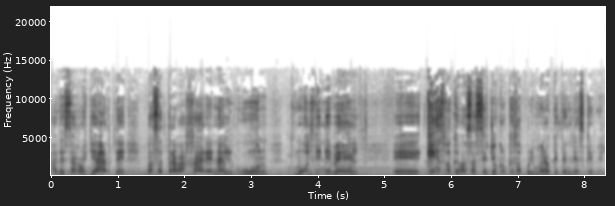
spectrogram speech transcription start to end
a desarrollarte, vas a trabajar en algún multinivel. Eh, ¿Qué es lo que vas a hacer? Yo creo que es lo primero que tendrías que ver.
